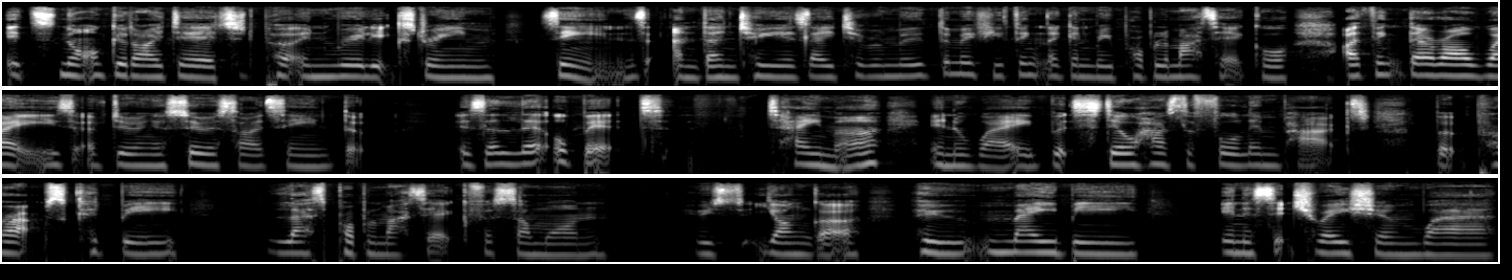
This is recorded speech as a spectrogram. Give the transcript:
it's not a good idea to put in really extreme scenes and then two years later remove them if you think they're going to be problematic. Or I think there are ways of doing a suicide scene that is a little bit tamer in a way, but still has the full impact, but perhaps could be less problematic for someone who's younger who may be in a situation where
